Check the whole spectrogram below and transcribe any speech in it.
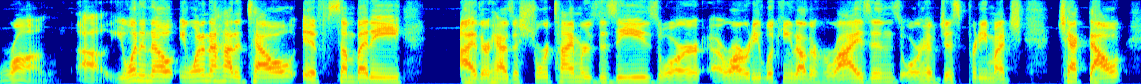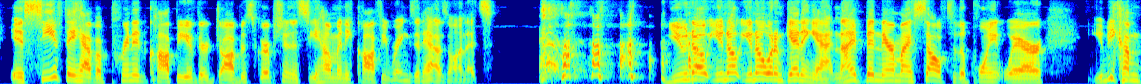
wrong. Uh, you want to know you want to know how to tell if somebody either has a short timer's disease or are already looking at other horizons or have just pretty much checked out is see if they have a printed copy of their job description and see how many coffee rings it has on it. You know you know you know what i'm getting at and i've been there myself to the point where you become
